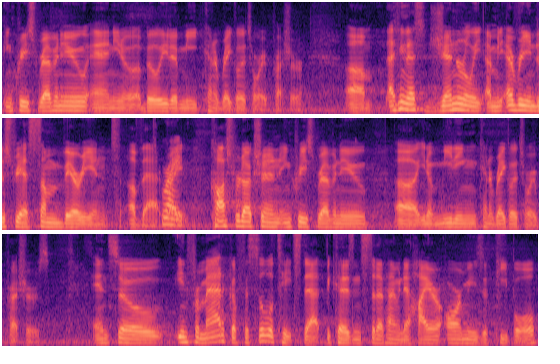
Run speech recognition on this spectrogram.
increased revenue and you know, ability to meet kind of regulatory pressure. Um, I think that's generally, I mean, every industry has some variant of that, right? right? Cost reduction, increased revenue, uh, you know, meeting kind of regulatory pressures. And so Informatica facilitates that because instead of having to hire armies of people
